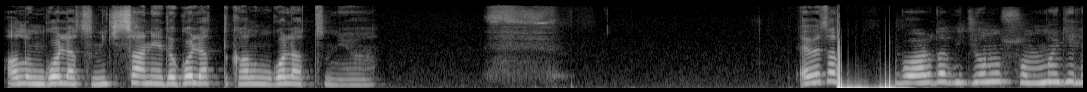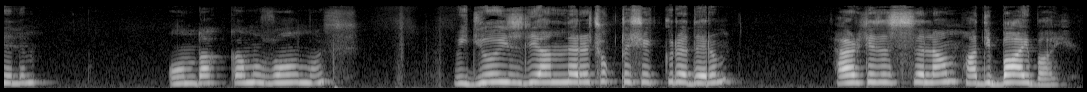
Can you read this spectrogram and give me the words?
Alın gol atın. 2 saniyede gol attık alın gol atın ya. Evet arkadaşlar bu arada videonun sonuna gelelim. 10 dakikamız olmuş. Videoyu izleyenlere çok teşekkür ederim. Herkese selam. Hadi bay bay.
